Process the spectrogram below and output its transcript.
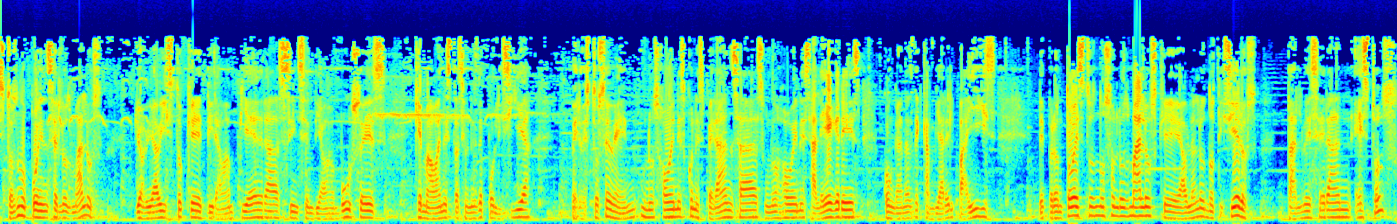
Estos no pueden ser los malos. Yo había visto que tiraban piedras, incendiaban buses, quemaban estaciones de policía, pero estos se ven unos jóvenes con esperanzas, unos jóvenes alegres, con ganas de cambiar el país. De pronto estos no son los malos que hablan los noticieros. Tal vez serán estos,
